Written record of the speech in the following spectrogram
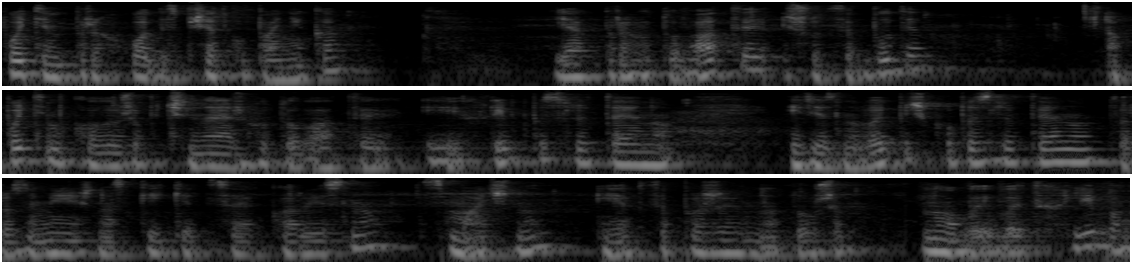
Потім приходить спочатку паніка, як приготувати і що це буде. А потім, коли вже починаєш готувати і хліб без глютену, і різну випічку без глютену, то розумієш, наскільки це корисно, смачно і як це поживно дуже. Новий вид хліба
